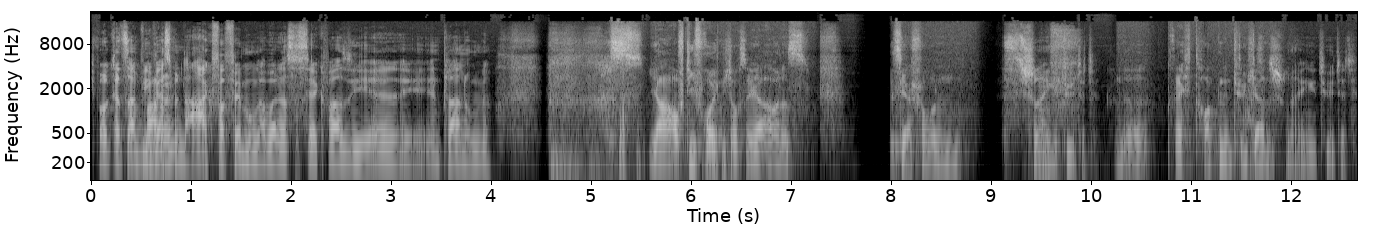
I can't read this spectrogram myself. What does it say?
Ich wollte gerade sagen, wie wäre es mit einer Arc-Verfilmung, aber das ist ja quasi äh, in Planung, ne? Das, ja, auf die freue ich mich auch sehr, aber das ist ja schon. Das ist schon eingetütet. In äh, recht trockenen Tüchern. Das ist schon eingetütet.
